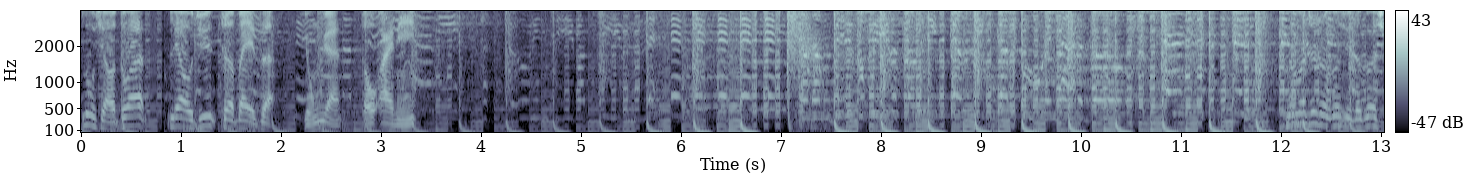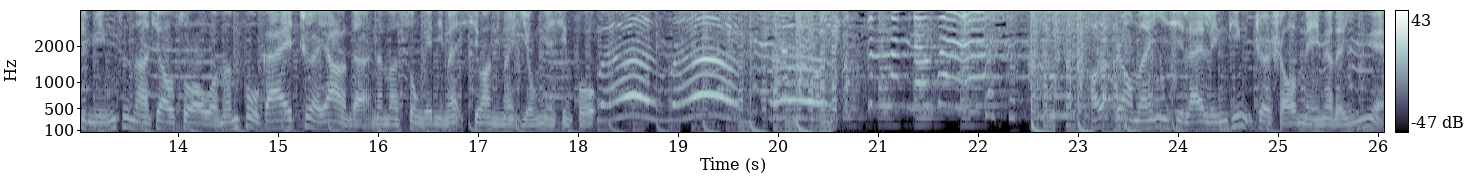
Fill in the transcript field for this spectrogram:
陆小端，廖军这辈子永远都爱你。那么这首歌曲的歌曲名字呢，叫做《我们不该这样的》。那么送给你们，希望你们永远幸福。一起来聆听这首美妙的音乐。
